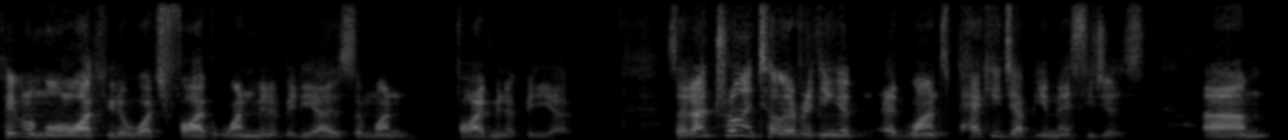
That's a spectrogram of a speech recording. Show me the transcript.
People are more likely to watch five one minute videos than one five minute video. So don't try and tell everything at, at once. Package up your messages. Um,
